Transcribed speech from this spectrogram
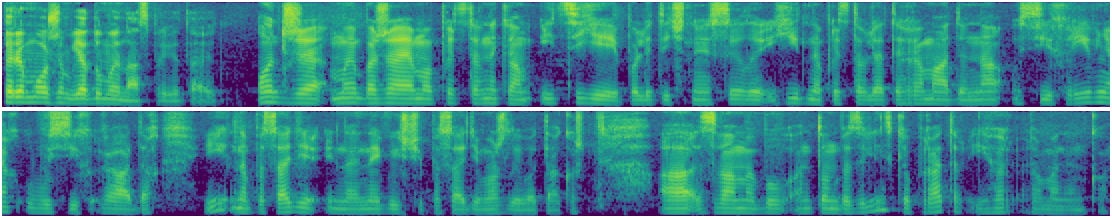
переможемо, я думаю, нас привітають. Отже, ми бажаємо представникам і цієї політичної сили гідно представляти громаду на усіх рівнях, в усіх радах і на посаді, і на найвищій посаді, можливо, також. А з вами був Антон Базилінський, оператор Ігор Романенко.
